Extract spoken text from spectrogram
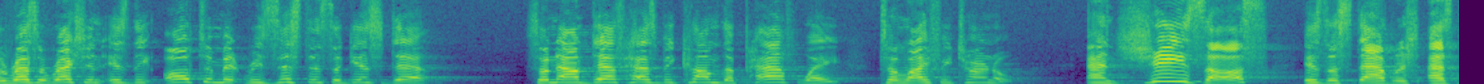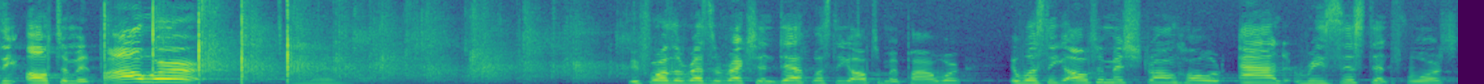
The resurrection is the ultimate resistance against death. So now death has become the pathway to life eternal. And Jesus is established as the ultimate power. Amen. Before the resurrection, death was the ultimate power. It was the ultimate stronghold and resistant force.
